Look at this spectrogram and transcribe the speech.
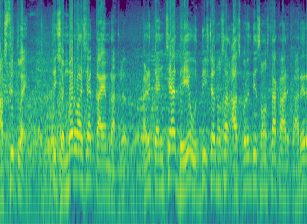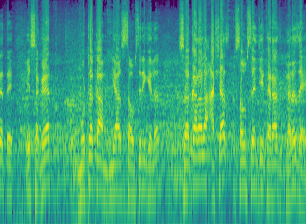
अस्तित्व आहे ते शंभर वर्षात कायम राखलं आणि त्यांच्या ध्येय उद्दिष्टानुसार आजपर्यंत ही संस्था कार कार्यरत आहे हे सगळ्यात मोठं काम या संस्थेने केलं. सहकाराला अशाच संस्थांची खऱ्याच गरज आहे.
